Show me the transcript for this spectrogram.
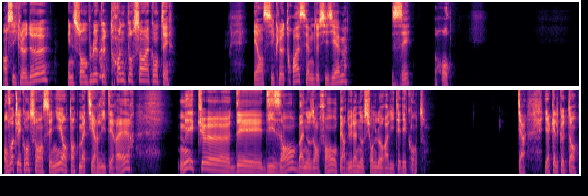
En cycle 2, ils ne sont plus que 30% à compter. Et en cycle 3, CM de 6e, zéro. On voit que les contes sont enseignés en tant que matière littéraire, mais que dès 10 ans, bah, nos enfants ont perdu la notion de l'oralité des contes. Tiens, il y a quelque temps,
